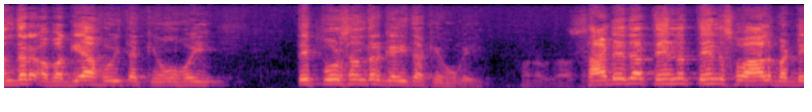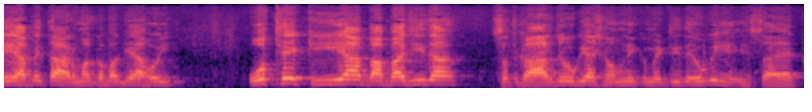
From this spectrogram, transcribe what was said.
ਅੰਦਰ ਅਵਗਿਆ ਹੋਈ ਤਾਂ ਕਿਉਂ ਹੋਈ? ਤੇ ਪੁਲਿਸ ਅੰਦਰ ਗਈ ਤਾਂ ਕਿਉਂ ਗਈ? ਸਾਡੇ ਦਾ ਤਿੰਨ ਤਿੰਨ ਸਵਾਲ ਵੱਡੇ ਆ ਵੀ ਧਾਰਮਿਕ ਅਵਗਿਆ ਹੋਈ। ਉੱਥੇ ਕੀ ਆ ਬਾਬਾ ਜੀ ਦਾ ਸਤਿਕਾਰਯੋਗ ਆ, ਸ਼੍ਰੋਮਣੀ ਕਮੇਟੀ ਦੇ, ਉਹ ਵੀ ਹਿੱਸਾ ਆ ਇੱਕ।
